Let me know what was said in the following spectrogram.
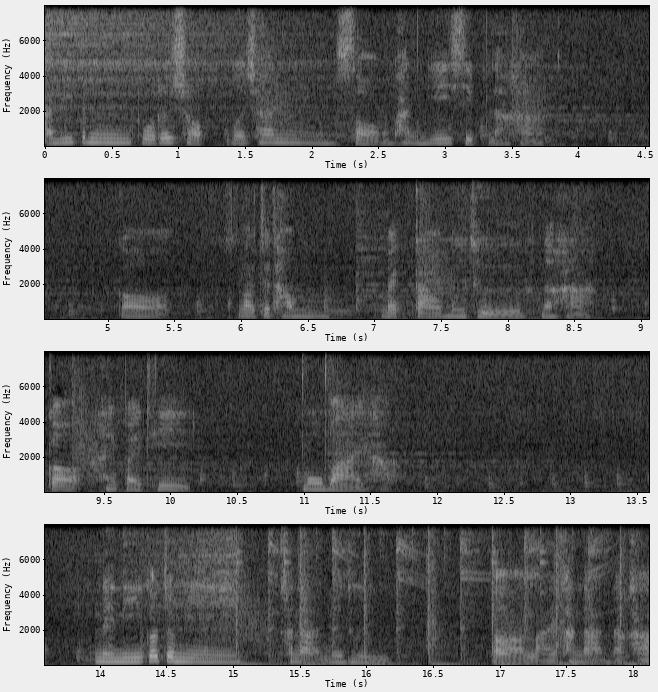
อันนี้เป็น Photoshop เวอร์ชัน2020 นะคะ ก็เราจะทำ background มือถือนะคะ ก็ให้ไปที่ Mobile ค่ะ ในนี้ก็จะมีขนาดมือถืออหลายขนาดนะคะ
